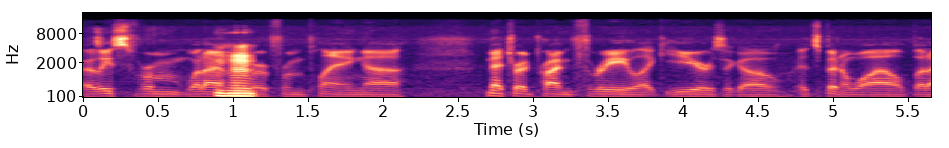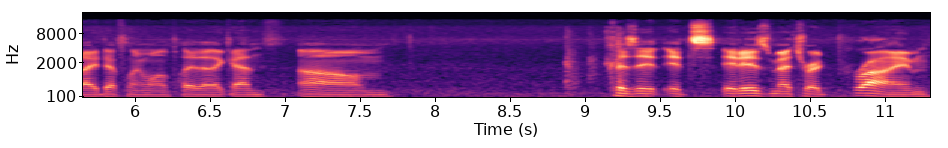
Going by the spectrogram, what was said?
at least from what I Mhm. remember from playing uh, Metroid Prime Three like years ago. It's been a while, but I definitely want to play that again. Um, because it it's it is Metroid Prime,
